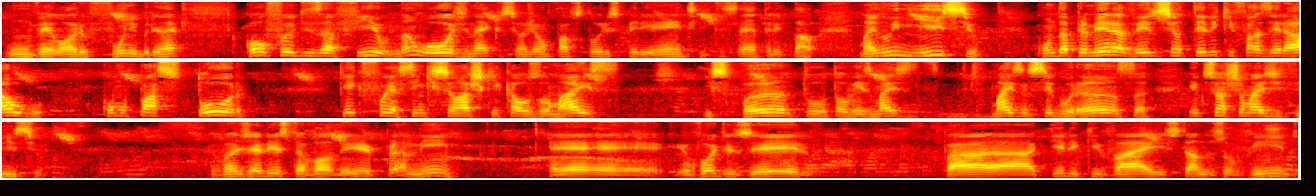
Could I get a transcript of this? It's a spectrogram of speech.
um velório fúnebre, né? Qual foi o desafio? Não hoje, né, que o senhor já é um pastor experiente, etc e tal, mas no início, quando a primeira vez o senhor teve que fazer algo como pastor, o que, que foi assim que o senhor acha que causou mais espanto, talvez mais mais insegurança? O que o senhor achou mais difícil? Evangelista Valdeir, para mim, é, eu vou dizer para aquele que vai estar nos ouvindo,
